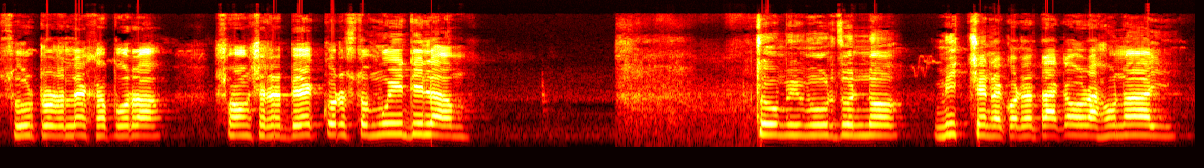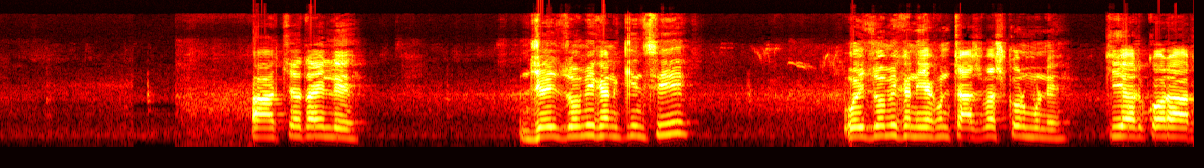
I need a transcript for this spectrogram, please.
ছোটর লেখাপড়া, সংসারের ব্যাগ খরচ তো মুই দিলাম। তুমি মোর জন্য মিচ্ছে না কটা টাকাও রাখো নাই। আচ্ছা তাইলে যে জমিখান কিনছি ওই জমিখানি এখন চাষবাস করব নে। কি আর করার?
